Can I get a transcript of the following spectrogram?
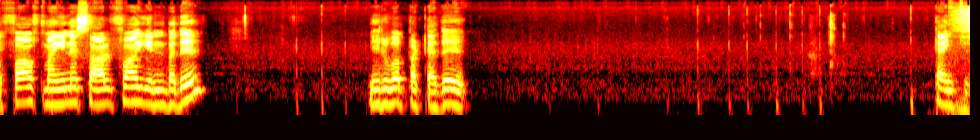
F of minus alpha என்பது நிறுவப்பட்டது. Thank you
